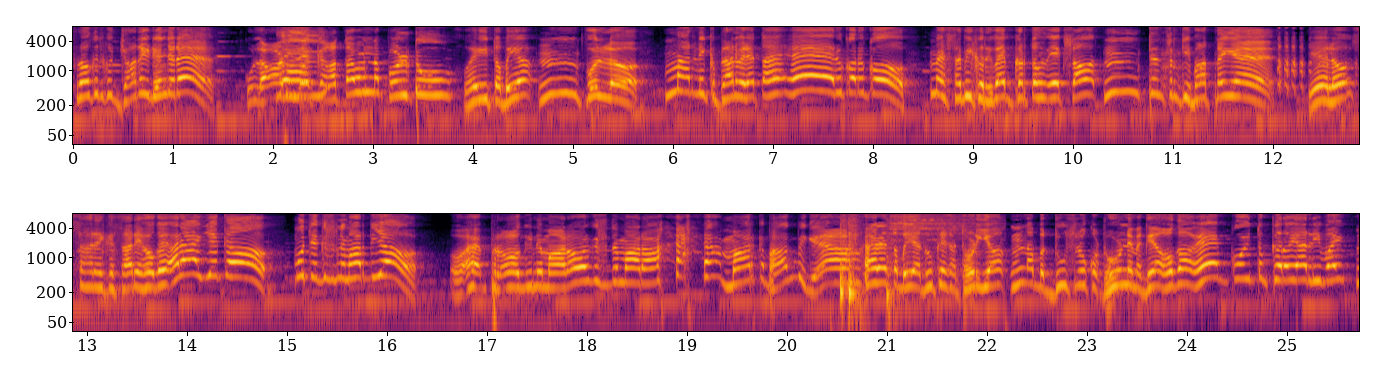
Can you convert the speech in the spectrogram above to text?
फ्रॉगी कुछ ज़्यादा ही डेंजर है। कुल्हाड़ी लेके आता हूँ ना पुलटू। वही तो भैया हम्म, फुल मारने के प्लान में रहता है। ए रुको रुको। मैं सभी को रिवाइव करता हूँ एक साथ। हम्म, टेंशन की बात नहीं है। ये लो सारे के सारे हो गए। अरे ये क्या? मुझे किसने मार दिया? ओए फ्रॉगी ने मारा और किसने मारा? मार के भाग भी गया। अरे तो भैया रुकेगा थोड़ी यार। हम्म, अब दूसरों को ढूँढने में गया होगा। ए कोई तो करो यार रिवाइव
